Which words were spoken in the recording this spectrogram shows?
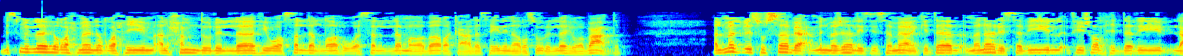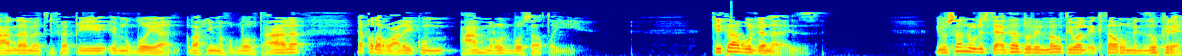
بسم الله الرحمن الرحيم الحمد لله وصلى الله وسلم وبارك على سيدنا رسول الله وبعد المجلس السابع من مجالس سماع كتاب منار السبيل في شرح الدليل لعلامة الفقيه ابن الضيان رحمه الله تعالى يقرأ عليكم عمرو البساطي كتاب الجنائز يسن الاستعداد للموت والإكثار من ذكره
